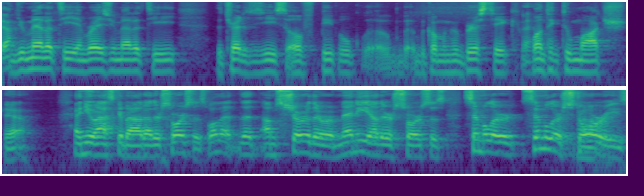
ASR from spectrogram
Yeah. Humility, embrace humility, the tragedies of people uh, becoming hubristic, wanting too much. Yeah. And you ask about other sources. Well, that, that, I'm sure there are many other sources, similar similar stories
